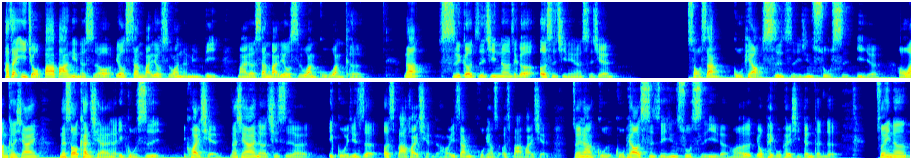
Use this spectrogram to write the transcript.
他在一九八八年的时候，用三百六十万人民币买了三百六十万股万科。那时隔至今呢，这个二十几年的时间，手上股票市值已经数十亿了。哦，万科现在那时候看起来呢，一股是一块钱，那现在呢，其实呢，一股已经是二十八块钱了。哈，一张股票是二十八块钱，所以呢，股股票的市值已经数十亿了。哦，又配股配息等等的，所以呢，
